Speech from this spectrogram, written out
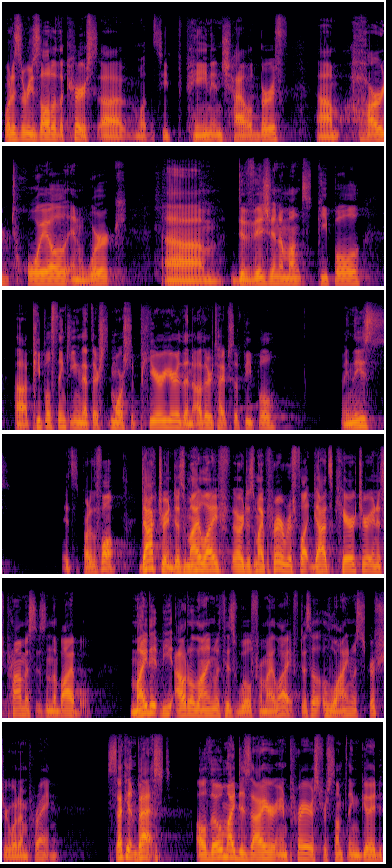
what is the result of the curse? Uh, let's see, pain in childbirth, um, hard toil and work, um, division amongst people, uh, people thinking that they're more superior than other types of people. I mean, these, it's part of the fall. Doctrine Does my life or does my prayer reflect God's character and his promises in the Bible? Might it be out of line with his will for my life? Does it align with scripture, what I'm praying? Second best, although my desire and prayer is for something good,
